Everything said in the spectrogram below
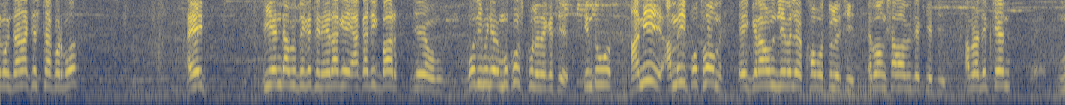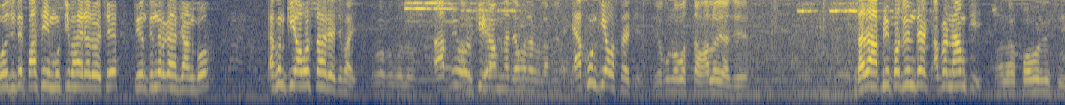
এবং জানার চেষ্টা করব। এই পিএনডাব্লিউ দেখেছেন, এর আগে একাধিকবার যে গদি মিডিয়ার মুখোশ খুলে রেখেছে। কিন্তু আমি আমি প্রথম এই গ্রাউন্ড লেভেলে খবর তুলেছি এবং স্বাভাবিক দেখিয়েছি। আমরা দেখছেন, মসজিদের পাশেই মুচি ভাইরা রয়েছে। তিন তিনদের কাছে জানব। এখন কি অবস্থা হয়ে রয়েছে ভাই? আপনি বলুন কি এখন কি অবস্থা হয়েছে? এখন অবস্থা ভালোই আছে। দাদা আপনি কতদিন থেকে আপনার নাম কি? পবন ঋষি।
